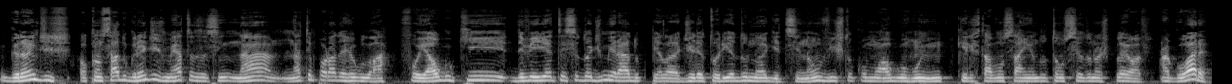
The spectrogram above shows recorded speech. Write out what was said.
grandes, alcançado grandes metas assim na, na temporada regular, foi algo que deveria ter sido admirado pela diretoria do Nuggets e não visto como algo ruim que eles estavam saindo tão cedo nas playoffs. Agora,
